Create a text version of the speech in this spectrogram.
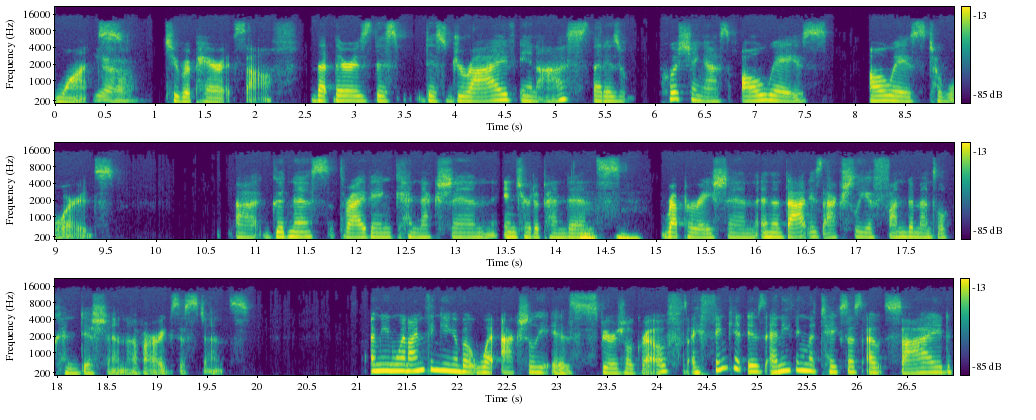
wants yeah to repair itself that there is this this drive in us that is pushing us always always towards uh, goodness thriving connection interdependence mm-hmm. reparation and that that is actually a fundamental condition of our existence i mean when i'm thinking about what actually is spiritual growth i think it is anything that takes us outside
